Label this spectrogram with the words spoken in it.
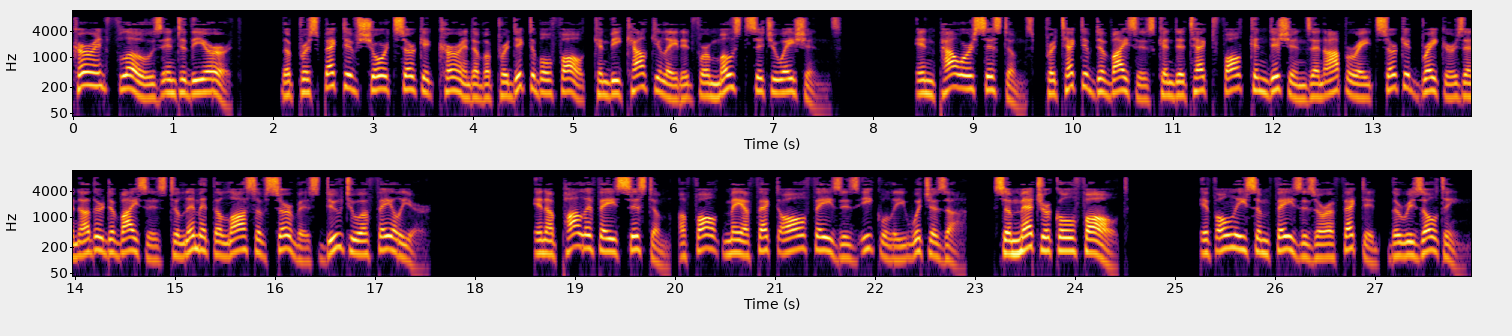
current flows into the earth. The prospective short-circuit current of a predictable fault can be calculated for most situations. In power systems, protective devices can detect fault conditions and operate circuit breakers and other devices to limit the loss of service due to a failure. In a polyphase system, a fault may affect all phases equally which is a symmetrical fault. If only some phases are affected, the resulting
